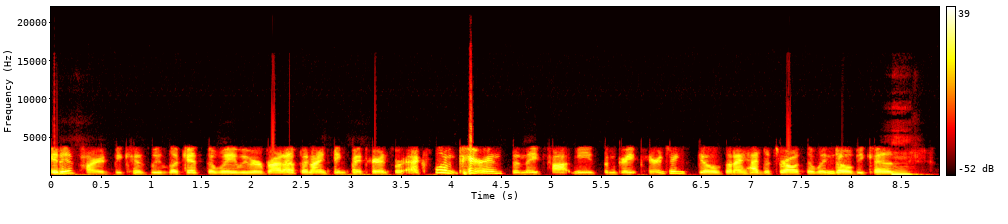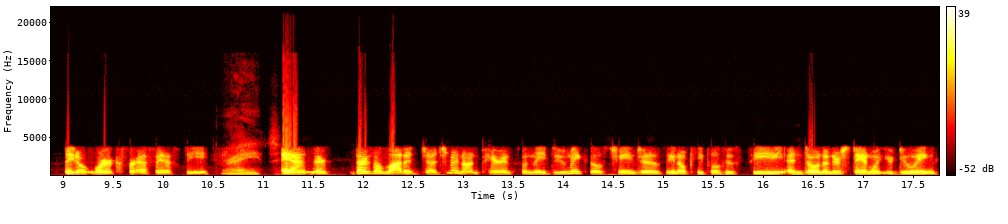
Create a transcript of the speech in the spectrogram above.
it is hard because we look at the way we were brought up, and I think my parents were excellent parents, and they taught me some great parenting skills that I had to throw out the window because Hmm. they don't work for FASD. Right. And there's there's a lot of judgment on parents when they do make those changes. You know, people who see and don't understand what you're doing.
